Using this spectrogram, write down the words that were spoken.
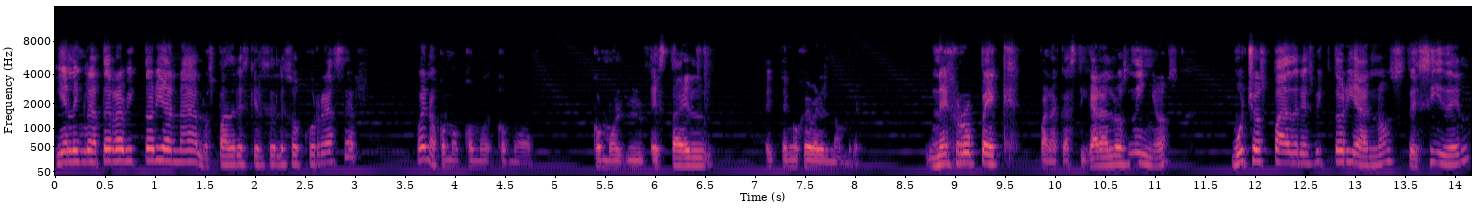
Y en la Inglaterra victoriana, a los padres, ¿qué se les ocurre hacer? Bueno, como, como, como, como está el, tengo que ver el nombre, Nehru Peck, para castigar a los niños, muchos padres victorianos deciden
